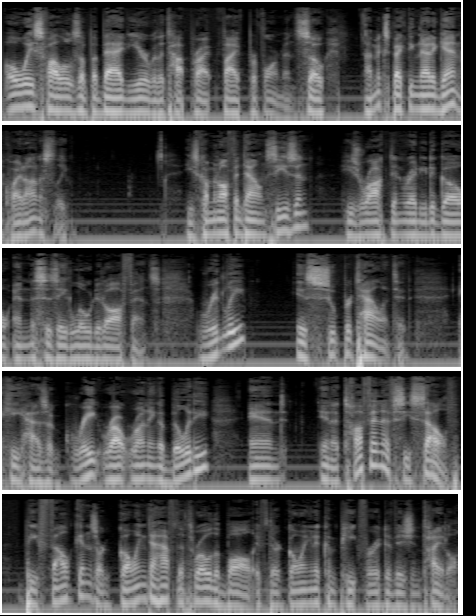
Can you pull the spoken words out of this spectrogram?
always follows up a bad year with a top five performance. So I'm expecting that again, quite honestly. He's coming off a down season. He's rocked and ready to go, and this is a loaded offense. Ridley is super talented. He has a great route running ability, and in a tough NFC South, the Falcons are going to have to throw the ball if they're going to compete for a division title.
